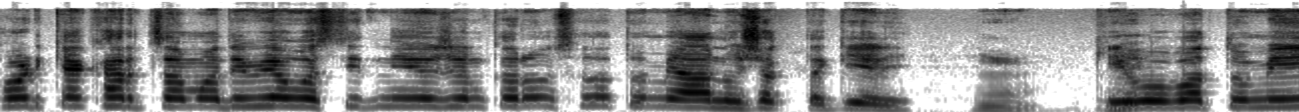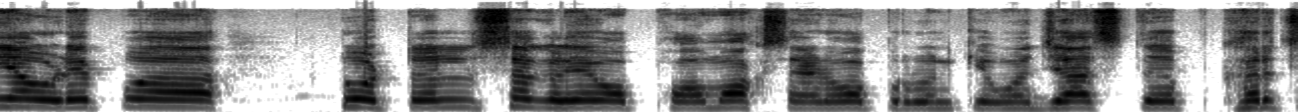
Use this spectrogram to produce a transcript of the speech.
थोडक्या खर्चामध्ये व्यवस्थित नियोजन करून सुद्धा तुम्ही आणू शकता केळी हम्म. की बाबा तुम्ही एवढे टोटल सगळे फॉर्म ऑक्साईड वापरून किंवा जास्त खर्च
